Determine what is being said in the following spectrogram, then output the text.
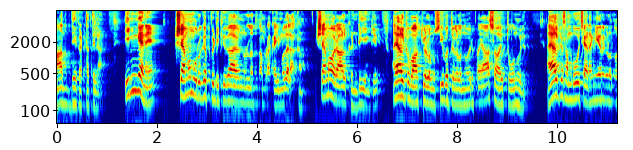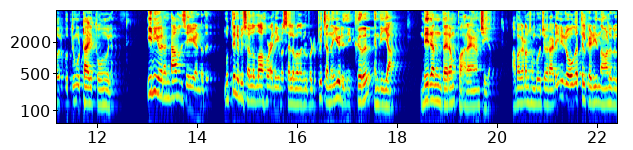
ആദ്യഘട്ടത്തിലാണ്. ഇങ്ങനെ ക്ഷമ മുറുകെ പിടിക്കുക എന്നുള്ളത് നമ്മുടെ കൈമുതലാക്കണം. ക്ഷമ ഒരാൾക്കുണ്ട് എങ്കിൽ അയാൾക്ക് ബാക്കിയുള്ള മുസീബത്തുകളൊന്നും ഒരു പ്രയാസമായി തോന്നൂല. അയാൾക്ക് സംഭവിച്ച ഇടങ്ങേറുകളൊന്നും ഒരു ബുദ്ധിമുട്ടായി തോന്നൂല. ഇനി രണ്ടാമത് ചെയ്യേണ്ടത് മുത്തുനബി സല്ലാഹു അലൈഹി വസ്ലം തങ്ങൾ പഠിപ്പിച്ച ഈ ഒരു ദിക്കർ എന്ത് ചെയ്യാം? നിരന്തരം പാരായണം ചെയ്യാം. അപകടം സംഭവിച്ചവരാണ്. ഇനി രോഗത്തിൽ കഴിയുന്ന ആളുകൾ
